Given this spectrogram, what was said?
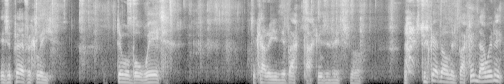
is a perfectly doable weight to carry in your backpack, isn't it? So it's just getting all this back in now, isn't it?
